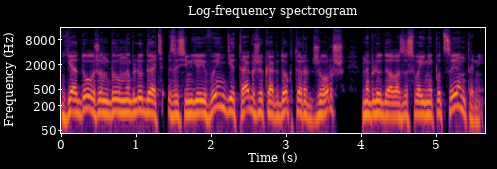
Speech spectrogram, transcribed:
Я должен был наблюдать за семьей Венди так же, как доктор Джордж наблюдала за своими пациентами.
